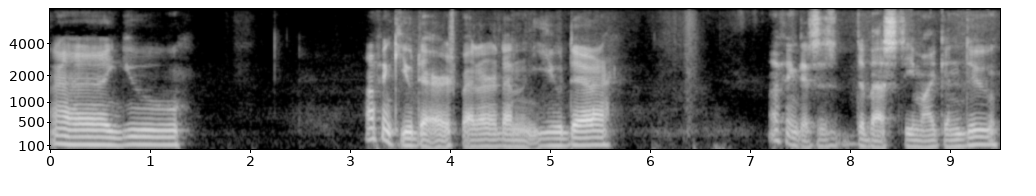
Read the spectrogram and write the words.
Uh, you. I think you there is better than you there. I think this is the best team I can do.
